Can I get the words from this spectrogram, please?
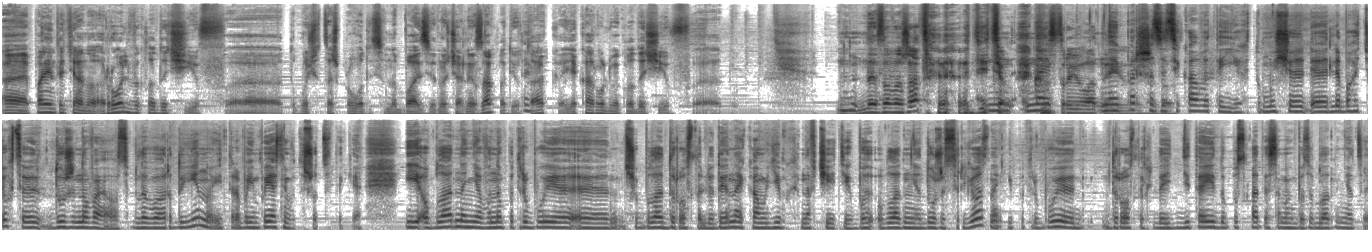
Е, пані Тетяно, роль викладачів, е, тому що це ж проводиться на базі навчальних закладів, так? Так. Яка роль викладачів е, тут? Ну, Не заважати дітям най- конструювати. Найперше зацікавити їх, тому що е, для багатьох це дуже нове, особливо Arduino, і треба їм пояснювати, що це таке. І обладнання воно потребує, е, щоб була доросла людина, яка їх навчить їх, бо обладнання дуже серйозне і потребує дорослих людей. Дітей допускати самих без обладнання це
